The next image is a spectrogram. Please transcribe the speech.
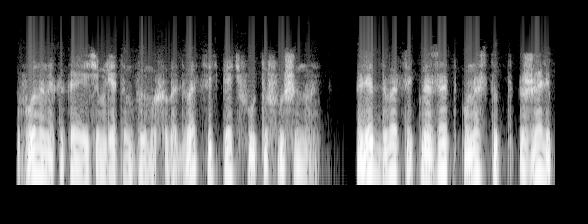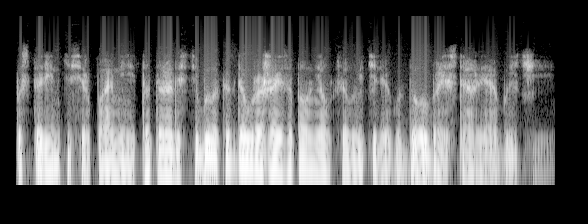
Вон она какая этим летом вымахала, двадцать пять футов вышиной. Лет двадцать назад у нас тут жали по старинке серпами, и то-то радости было, когда урожай заполнял целую телегу. Добрые старые обычаи.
